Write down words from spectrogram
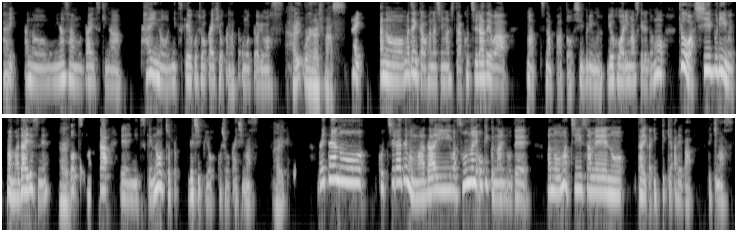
はい。あの、もう皆さんも大好きなタイの煮付けをご紹介しようかなと思っております。はい、お願いします。はい。あの、まあ、前回お話しました、こちらでは、まあ、スナッパーとシーブリーム両方ありますけれども、今日はシーブリーム、まあ、マダイですね。はい。を使った、えー、煮付けのちょっとレシピをご紹介します。はい。大体あの、こちらでもマダイはそんなに大きくないので、あの、まあ、小さめのタイが1匹あればできます。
